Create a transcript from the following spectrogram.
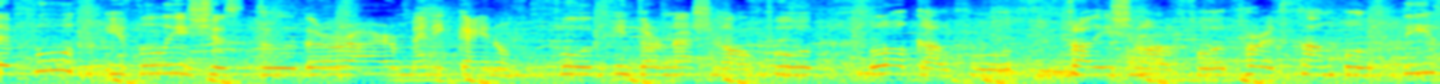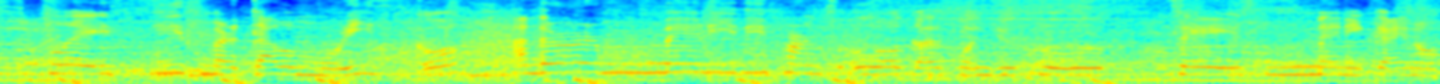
the food is delicious too. There are many kind of food, international food, local food, traditional food. For example, this place is Mercado Morisco, and there are many different locals when you could taste many kind of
